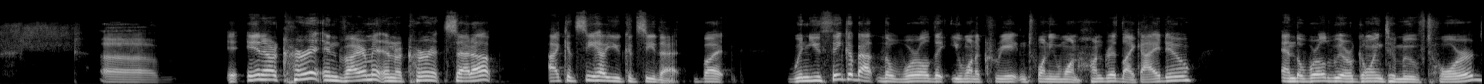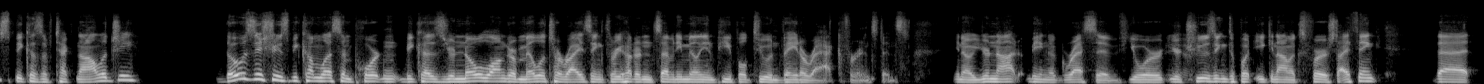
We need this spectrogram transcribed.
um, in our current environment and our current setup, I could see how you could see that. But when you think about the world that you want to create in 2100, like I do, and the world we are going to move towards because of technology, those issues become less important because you're no longer militarizing 370 million people to invade Iraq, for instance. You know, you're not being aggressive. You're you're choosing to put economics first. I think that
